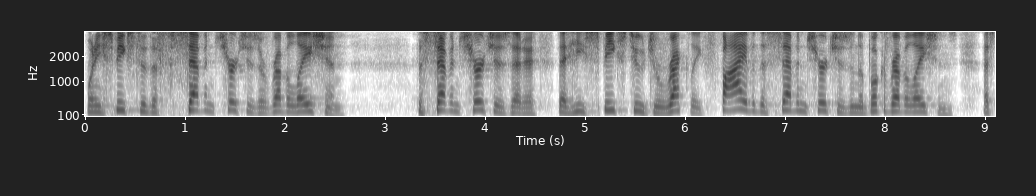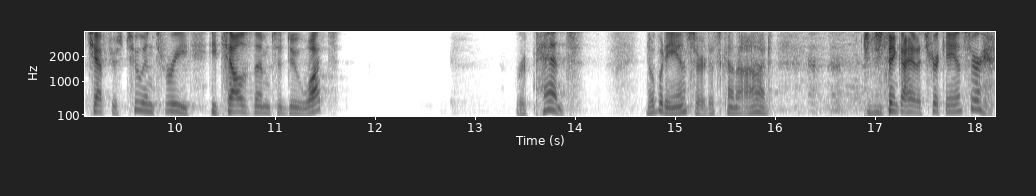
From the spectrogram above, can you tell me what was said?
when he speaks to the seven churches of Revelation, the seven churches that, are, that he speaks to directly, five of the seven churches in the book of Revelations, that's chapters two and three, he tells them to do what? Repent. Nobody answered. It's kind of odd. Did you think I had a trick answer?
